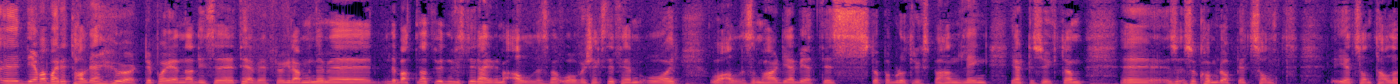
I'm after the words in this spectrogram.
eh, Det var bare tall jeg hørte på en av disse TV-programmene med debatten. at Hvis du regner med alle som er over 65 år, og alle som har diabetes, står på blodtrykksbehandling, hjertesykdom, eh, så kommer du opp i et sånt i et sånt tall.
